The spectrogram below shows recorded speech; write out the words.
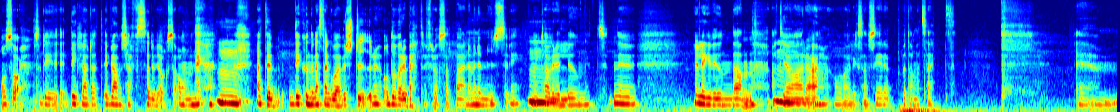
och så. Så det, det är klart att ibland tjafsade vi också om det. Mm. Att det, det kunde nästan gå överstyr och då var det bättre för oss att bara, nej men nu myser vi. Nu Mm. tar vi det lugnt. Nu, nu lägger vi undan att Mm. göra och liksom ser det på ett annat sätt. Ehm,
